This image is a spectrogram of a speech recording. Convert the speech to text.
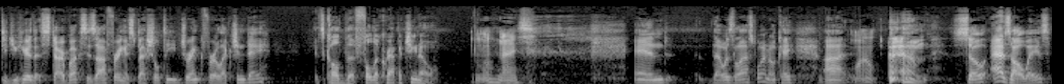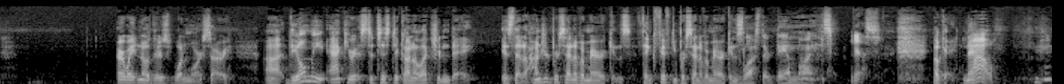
did you hear that Starbucks is offering a specialty drink for Election Day? It's called the Fulla Crappuccino. Oh, nice. And that was the last one. Okay. Uh, Wow. So, as always, or wait, no, there's one more, sorry. Uh, the only accurate statistic on election day is that 100% of Americans think 50% of Americans lost their damn minds. Yes. Okay, now. Wow.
